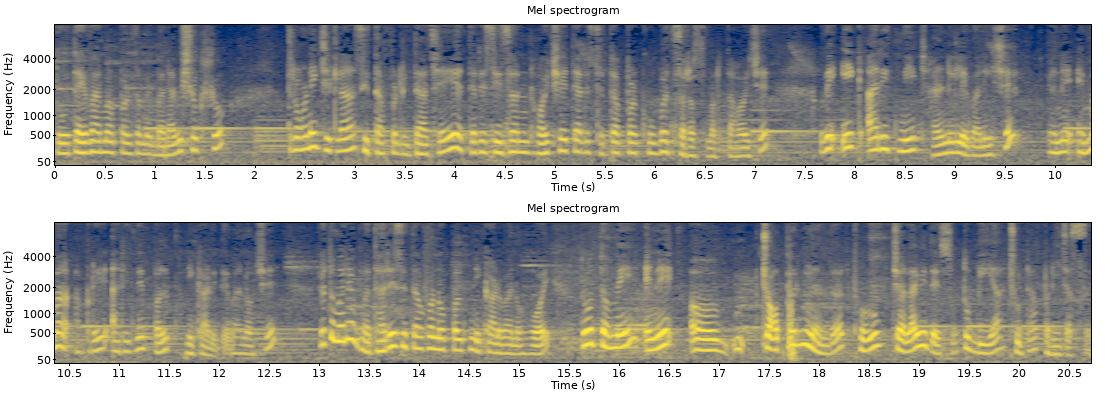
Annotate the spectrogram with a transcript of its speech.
તો તહેવારમાં પણ તમે બનાવી શકશો. ત્રણેક જેટલા સીતાફળ લીધા છે. અત્યારે સિઝન હોય છે, ત્યારે સીતાફળ ખૂબ જ સરસ મળતા હોય છે. હવે એક આ રીતની છાણણી લેવાની છે. અને એમાં આપણે આ રીતે પલ્પ નીકાળી દેવાનો છે. જો તમારે વધારે સીતાફળનો પલ્પ નીકાળવાનો હોય, તો તમે એને ચોપરની અંદર થોડુંક ચલાવી દેશો તો બિયા છૂટા પડી જશે.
